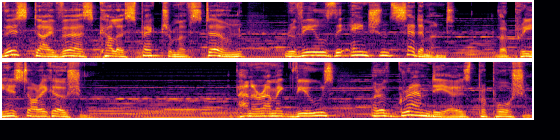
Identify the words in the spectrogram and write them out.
This diverse colour spectrum of stone reveals the ancient sediment of a prehistoric ocean. The panoramic views are of grandiose proportion.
